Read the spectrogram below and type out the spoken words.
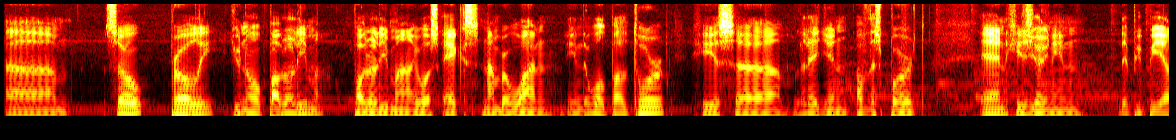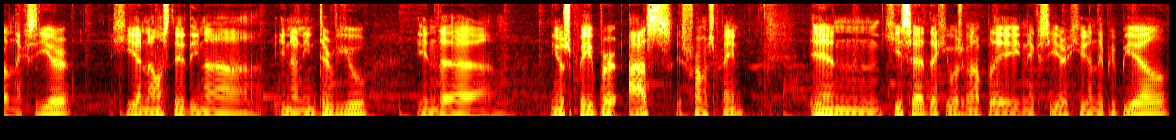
Um, so probably you know Pablo Lima. Pablo Lima, was ex number one in the World Padel Tour. He is a legend of the sport, and he's joining the PPL next year. He announced it in a in an interview in the newspaper AS. It's from Spain, and he said that he was gonna play next year here in the PPL.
